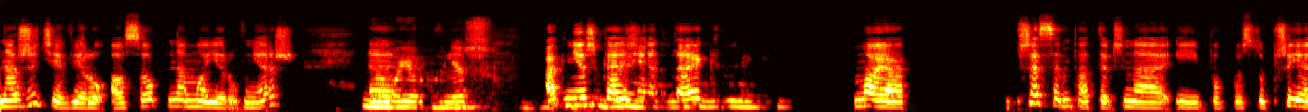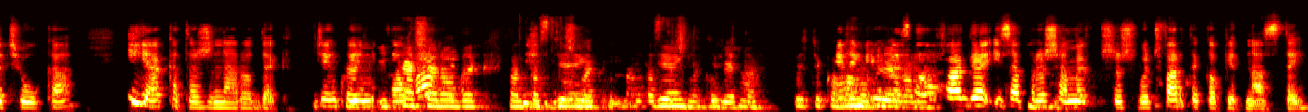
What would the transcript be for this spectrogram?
na życie wielu osób, na moje również. No moje również. Agnieszka Ziętek, moja przesympatyczna i po prostu przyjaciółka i ja, Katarzyna Rodek. Dziękujemy Tak, I za Kasia uwagę. Rodek, fantastyczna, Dzięki, fantastyczna dzięki, kobieta. Dziękujemy Dziękuję za uwagę i zapraszamy w przyszły czwartek o 15.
